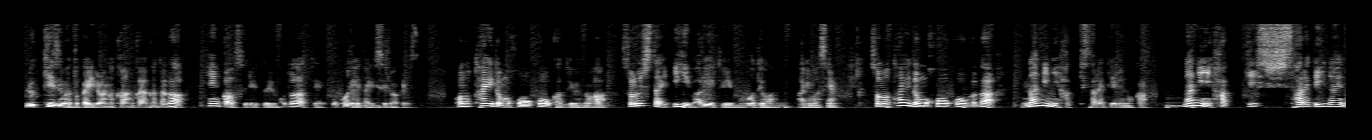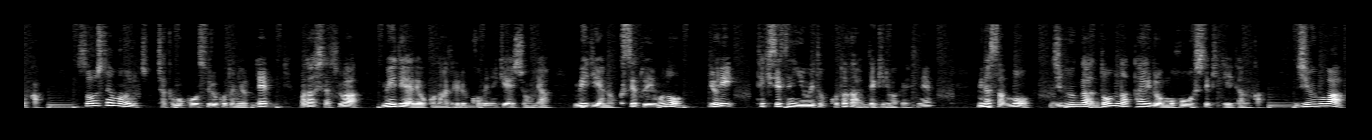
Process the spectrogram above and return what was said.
ルッキズムとかいろんな考え方が変化をするということだって起こり得たりするわけです。この態度模倣効果というのは、それ自体いい悪いというものではありません。その態度模倣効果が何に発揮されているのか、何に発揮されていないのか、そうしたものに着目をすることによって、私たちはメディアで行われるコミュニケーションやメディアの癖というものをより適切に読み解くことができるわけですね。皆さんも自分がどんな態度を模倣してきていたのか、自分は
